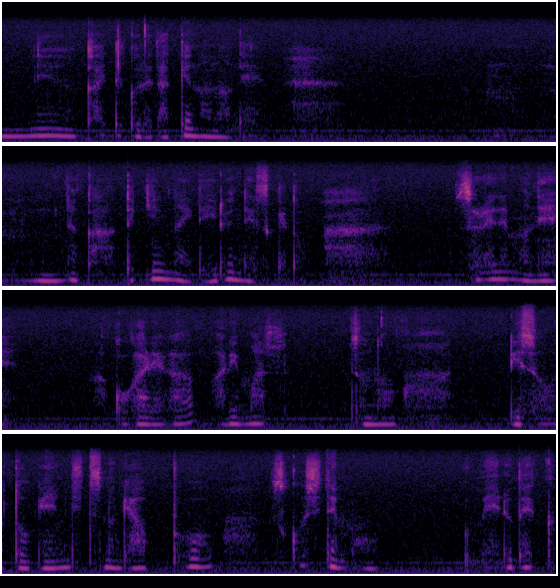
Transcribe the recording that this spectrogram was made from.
ね帰ってくるだけなのでなんかできないでいるんですけどそれでもね憧れがあります。その理想と現実のギャップを少しでも埋めるべく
